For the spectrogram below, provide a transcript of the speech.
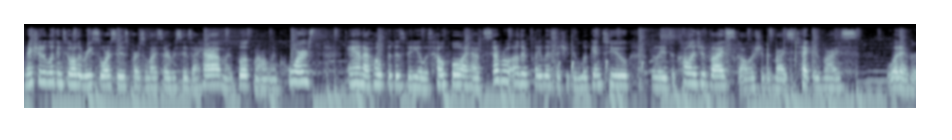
make sure to look into all the resources, personalized services I have, my book, my online course, and I hope that this video was helpful. I have several other playlists that you can look into related to college advice, scholarship advice, tech advice, whatever.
